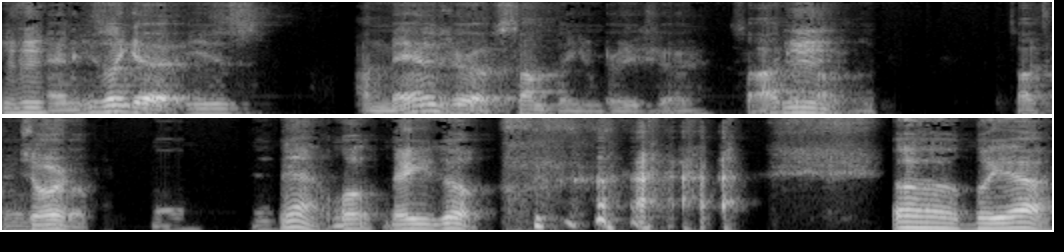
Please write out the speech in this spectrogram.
Mhm. and he's like a he's a manager of something. I'm pretty sure. So I can Mm. talk, to him. talk to him. Sure. Yeah, well, there you go. uh, but yeah,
